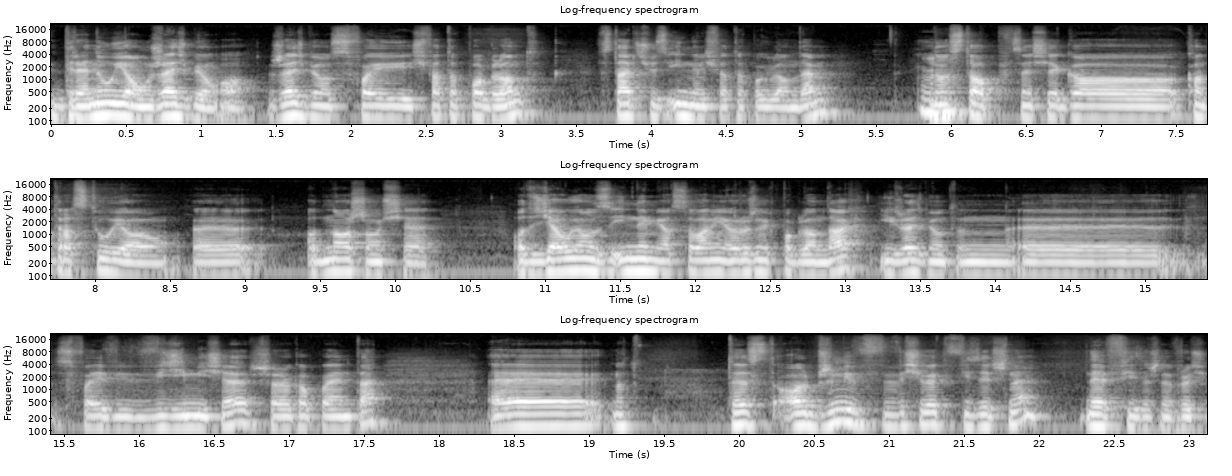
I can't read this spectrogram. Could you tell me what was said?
drenują, rzeźbią, o, rzeźbią swój światopogląd w starciu z innym światopoglądem, Mhm. non-stop, w sensie go kontrastują, e, odnoszą się, oddziałują z innymi osobami o różnych poglądach i rzeźbią ten e, swoje wi- widzimisię, szeroko pojęte. E, no to, to jest olbrzymi wysiłek fizyczny, nie fizyczny, wróć,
